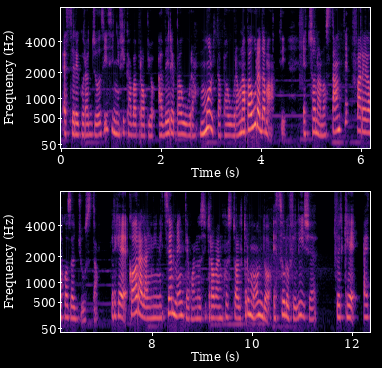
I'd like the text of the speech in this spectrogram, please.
Essere coraggiosi significava proprio avere paura, molta paura, una paura da matti, e ciò nonostante fare la cosa giusta. Perché Coraline inizialmente quando si trova in questo altro mondo è solo felice, perché è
